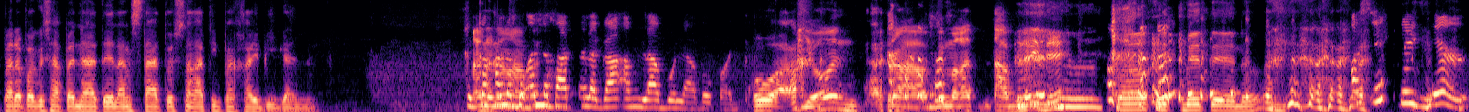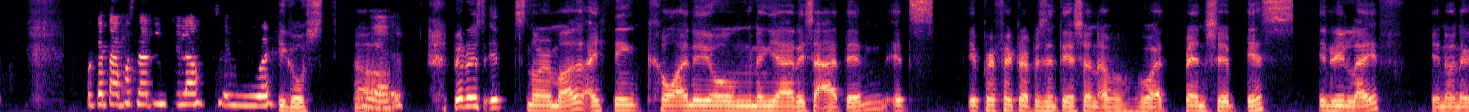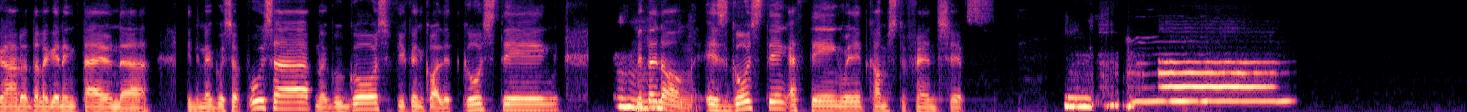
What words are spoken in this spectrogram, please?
Para pag-usapan natin ang status ng ating pagkaibigan. nagkakalabuan na ba talaga ang Labo-Labo podcast? Oh, ah. Yun. Grabe, maka-tabloid eh. Ah, clickbait eh, no? As if they care. Pagkatapos natin silang siniwan. I-ghost. Oo. Yes. Pero it's, it's normal. I think kung ano yung nangyari sa atin, it's a perfect representation of what friendship is in real life. You know, nagkaroon talaga ng tayo na hindi nag-usap-usap, nag-ghost, if you can call it ghosting. Mhm. May tanong, is ghosting a thing when it comes to friendships? Um,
